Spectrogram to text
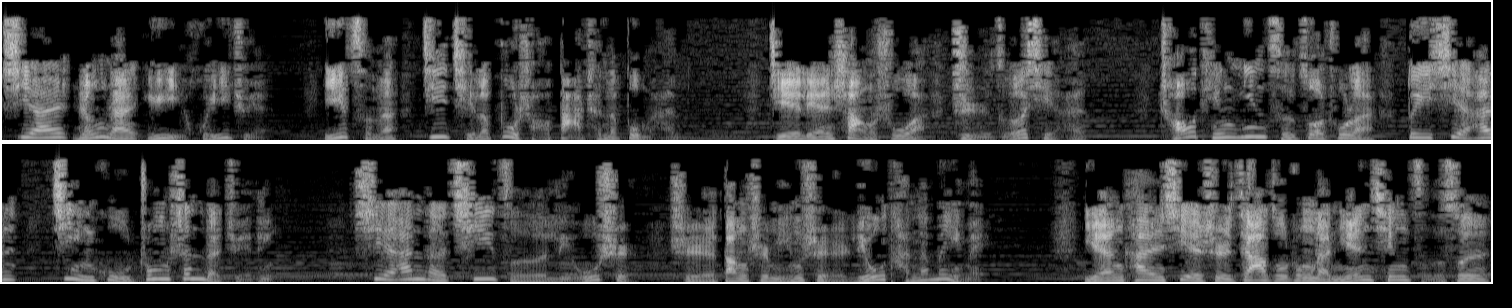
谢安仍然予以回绝，以此呢，激起了不少大臣的不满，接连上书啊，指责谢安。朝廷因此做出了对谢安。禁锢终身的决定。谢安的妻子刘氏是当时名士刘谭的妹妹，眼看谢氏家族中的年轻子孙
